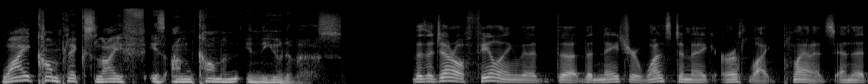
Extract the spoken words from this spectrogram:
Why Complex Life is Uncommon in the Universe. There's a general feeling that, uh, that nature wants to make Earth-like planets and that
